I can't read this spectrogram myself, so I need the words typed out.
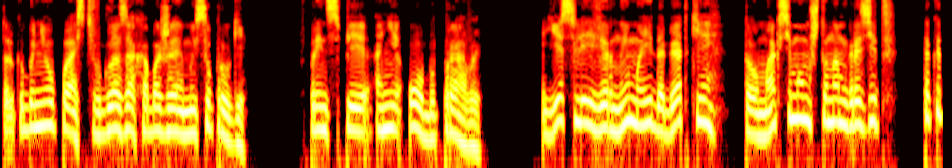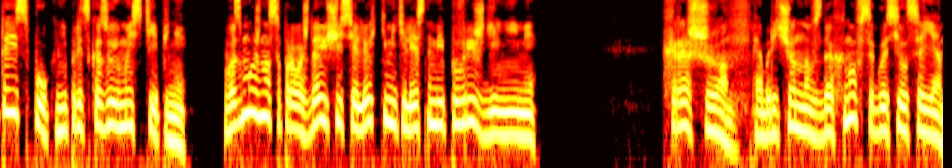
только бы не упасть в глазах обожаемой супруги. В принципе, они оба правы. Если верны мои догадки, то максимум, что нам грозит, так это испуг непредсказуемой степени, возможно, сопровождающийся легкими телесными повреждениями, «Хорошо», — обреченно вздохнув, согласился я.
